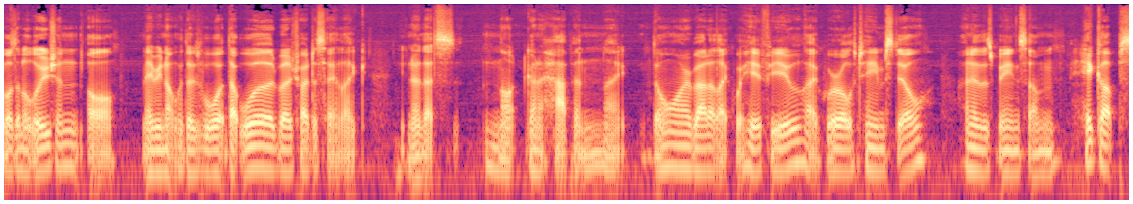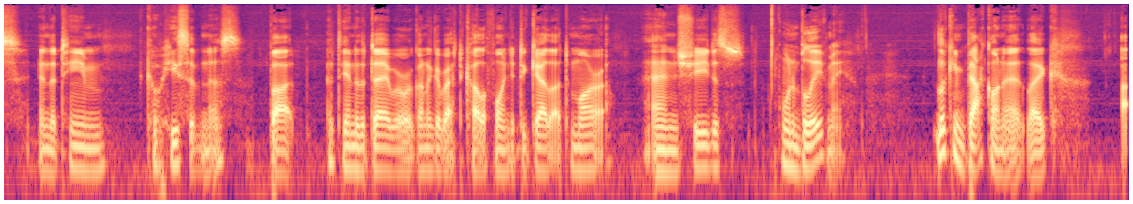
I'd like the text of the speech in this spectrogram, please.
was an illusion or maybe not with those word, that word but i tried to say like you know that's not going to happen. Like don't worry about it. Like we're here for you. Like we're all a team still. I know there's been some hiccups in the team cohesiveness but at the end of the day, we were going to go back to California together tomorrow. And she just wouldn't believe me. Looking back on it, like, I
